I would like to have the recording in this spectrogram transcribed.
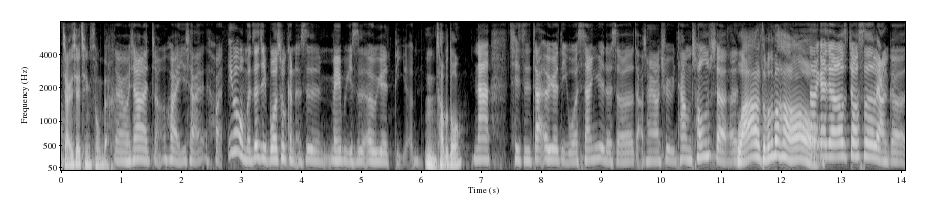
讲一些轻松的，对，我现在来转换一下换，因为我们这集播出可能是 maybe 是二月底了，嗯，差不多。那其实，在二月底，我三月的时候打算要去一趟冲绳。哇，怎么那么好？大概就就是两个，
